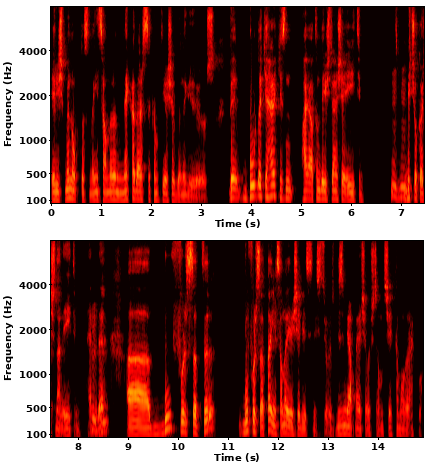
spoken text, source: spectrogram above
erişme noktasında insanların ne kadar sıkıntı yaşadığını görüyoruz. Ve buradaki herkesin hayatını değiştiren şey eğitim. Birçok açıdan eğitim hem Hı de. hı. Aa, bu fırsatı bu fırsata insanlar erişebilsin istiyoruz. Bizim yapmaya çalıştığımız şey tam olarak bu.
